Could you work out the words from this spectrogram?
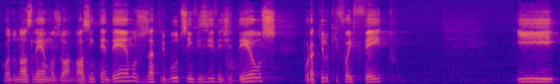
quando nós lemos, ó, nós entendemos os atributos invisíveis de Deus por aquilo que foi feito. E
